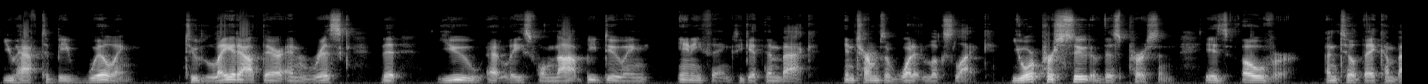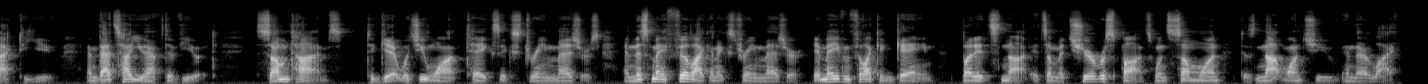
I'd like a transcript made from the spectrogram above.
You have to be willing to lay it out there and risk that you at least will not be doing anything to get them back in terms of what it looks like. Your pursuit of this person is over until they come back to you. And that's how you have to view it. Sometimes to get what you want takes extreme measures. And this may feel like an extreme measure. It may even feel like a game, but it's not. It's a mature response when someone does not want you in their life.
